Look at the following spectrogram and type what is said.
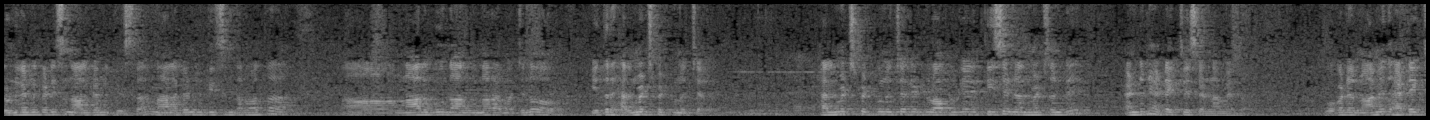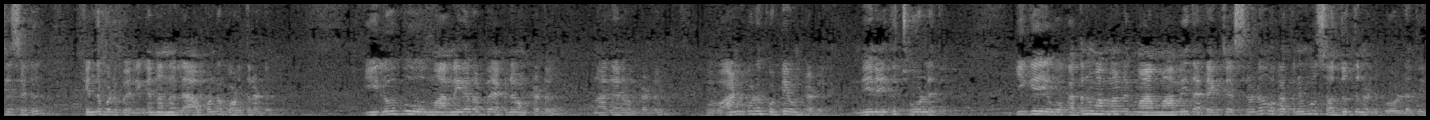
రెండు గంటలు కట్టేసి నాలుగు గంటలకు తీస్తాను నాలుగు గంటలకు తీసిన తర్వాత నాలుగు నాలుగున్నర మధ్యలో ఇద్దరు హెల్మెట్స్ పెట్టుకుని వచ్చారు. హెల్మెట్స్ పెట్టుకుని వచ్చారు ఇటు లోపలికి తీసేయండి హెల్మెట్స్ అంటే వెంటనే అటాక్ చేశాడు నా మీద. ఒకడు నా మీద అటాక్ చేశాడు కింద పడిపోయాను ఇంకా నన్ను లేవకుండా కొడుతున్నాడు. ఈలోపు మా అన్నయ్య గారు అబ్బాయి అక్కడే ఉంటాడు నా దగ్గర ఉంటాడు. వాడిని కూడా కొట్టే ఉంటాడు. నేనైతే చూడలేదు. ఇక ఒక అతను మమ్మల్ని మా మా మీద అటాక్ చేస్తున్నాడు ఒక అతనేమో సర్దుతున్నాడు గోల్డ్ అది.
